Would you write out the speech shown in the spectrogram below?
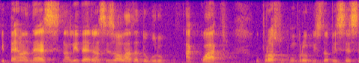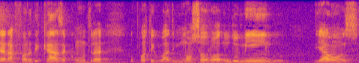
e permanece na liderança isolada do grupo A4. O próximo compromisso do ABC será fora de casa contra o Potiguar de Mossoró no domingo, dia 11.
